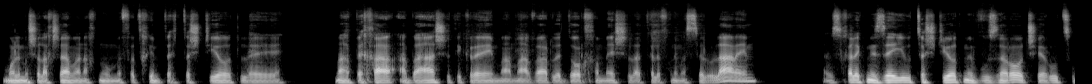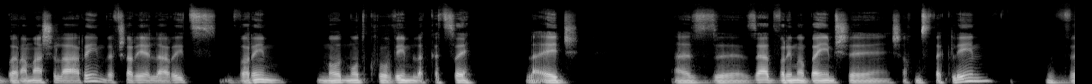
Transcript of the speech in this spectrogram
כמו למשל עכשיו אנחנו מפתחים את התשתיות למהפכה הבאה שתקרה עם המעבר לדור חמש של הטלפונים הסלולריים, אז חלק מזה יהיו תשתיות מבוזרות שירוצו ברמה של הערים, ואפשר יהיה להריץ דברים מאוד מאוד קרובים לקצה, ל-edge. אז אה, זה הדברים הבאים ש, שאנחנו מסתכלים, ו,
